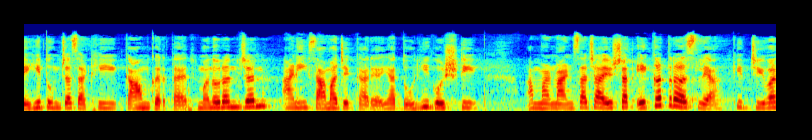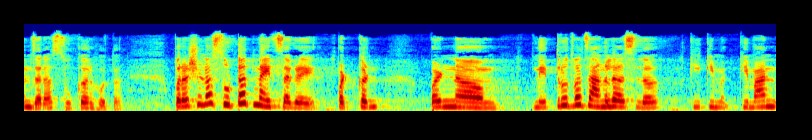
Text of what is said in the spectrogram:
तेही तुमच्यासाठी काम करतायत. मनोरंजन आणि सामाजिक कार्य या दोन्ही गोष्टी माणसाच्या आयुष्यात एकत्र असल्या की जीवन जरा सुकर होतं. प्रश्न सुटत नाहीत सगळे पटकन. पण नेतृत्व चांगलं असलं की किम किमान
